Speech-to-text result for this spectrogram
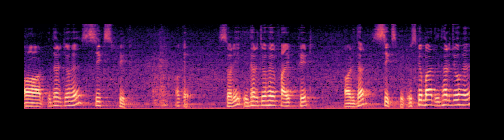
और इधर जो है सिक्स फीट ओके सॉरी इधर जो है फाइव फीट और इधर सिक्स फीट उसके बाद इधर जो है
